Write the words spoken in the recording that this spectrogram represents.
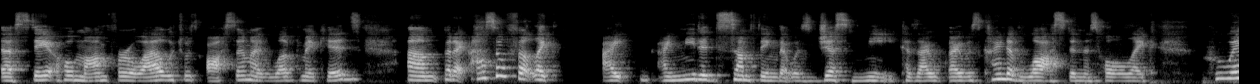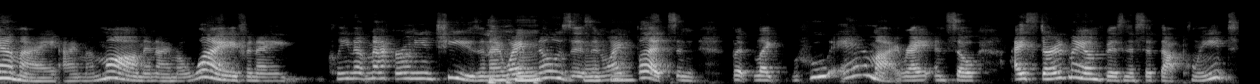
a stay-at-home mom for a while which was awesome. I loved my kids. Um, but i also felt like i i needed something that was just me because i i was kind of lost in this whole like who am i i'm a mom and i'm a wife and i clean up macaroni and cheese and i wipe Mhm. noses and wipe Mhm. butts and but like who am i right and so i started my own business at that point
